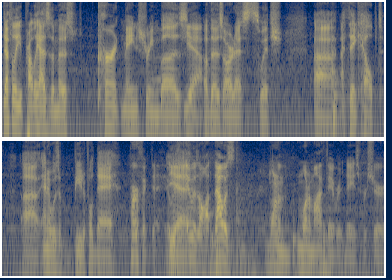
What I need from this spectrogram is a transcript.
definitely probably has the most current mainstream buzz Yeah. of those artists, which uh, I think helped. Uh, and it was a beautiful day. Perfect day. It was, Yeah. It was aw- that was one of one of my favorite days for sure.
